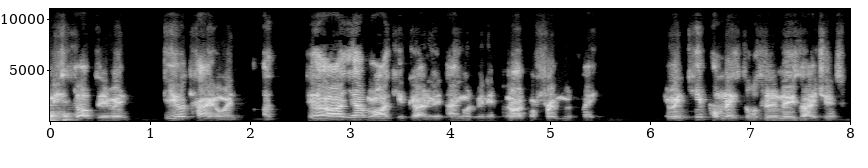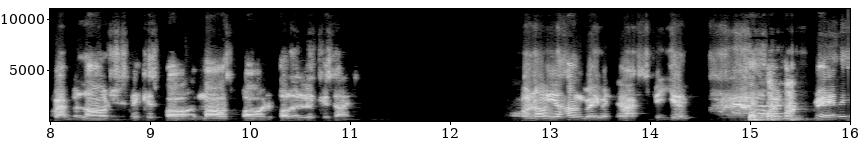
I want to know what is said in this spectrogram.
And he stopped and he went, "Are you okay?" I went, "Yeah, oh, yeah, I'm all right, keep going. He went, hang on a minute. And I had my friend with me. He went, can you pop next door to the newsagents, grab a large Snickers bar, a Mars bar, and a bottle of Lucozade? Oh, no, you're hungry? He went, no, it's for you. Went, really?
